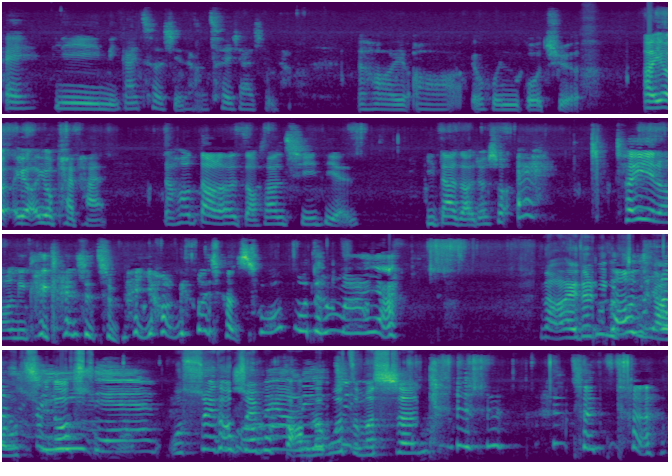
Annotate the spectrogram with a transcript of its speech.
哎、欸，你你该测血糖，测一下血糖。”然后又啊、哦，又昏过去了，啊，又又又拍拍。然后到了早上七点，一大早就说：“哎、欸，可以了，你可以开始准备药。”我想说：“我的妈呀，哪来的力气啊？我睡都我睡都睡不饱了，我怎么生？真的。”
